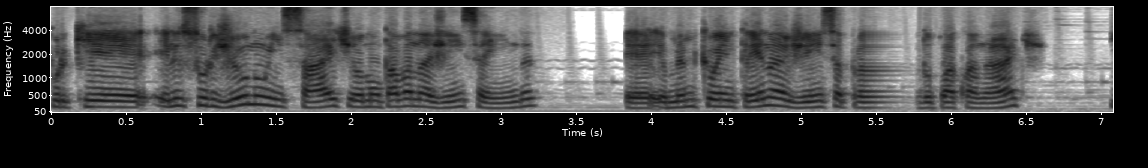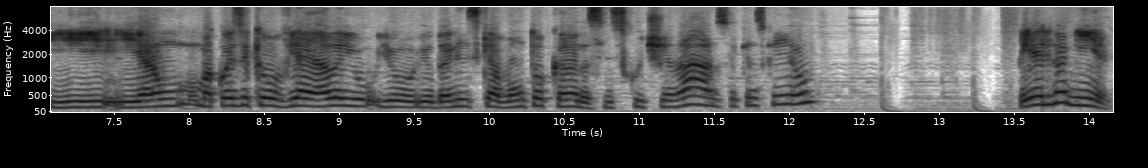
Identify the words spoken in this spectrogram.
porque ele surgiu no Insight, eu não estava na agência ainda. É, eu mesmo que eu entrei na agência para duplar com a Nath, e, e, era uma coisa que eu via ela e o, e o, e o Dani Schiavon tocando, assim, discutindo, ah, não sei o que, não sei o que, eu bem ali na minha.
